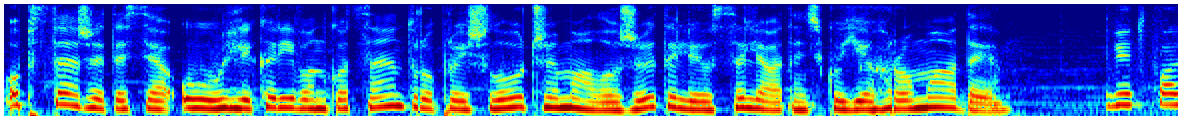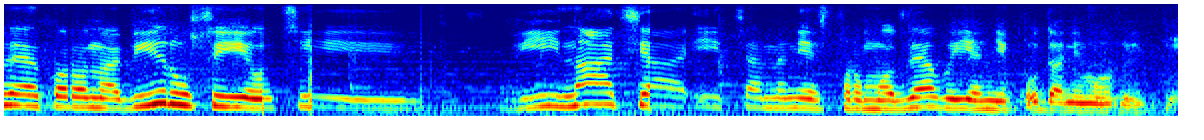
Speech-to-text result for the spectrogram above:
Обстежитися у лікарів онкоцентру прийшло чимало жителів Селятинської громади. Відколи коронавірус і оці війна ця, і це мене стормозило, я нікуди не можу йти.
